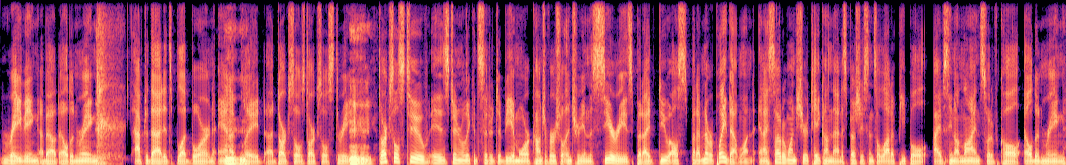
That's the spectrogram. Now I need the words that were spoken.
raving about Elden Ring. After that, it's Bloodborne, and Mhm. I played uh, Dark Souls, Dark Souls 3. Mhm. Dark Souls 2 is generally considered to be a more controversial entry in the series, but I do also but I've never played that one. And I sort of want your take on that, especially since a lot of people I've seen online sort of call Elden Ring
